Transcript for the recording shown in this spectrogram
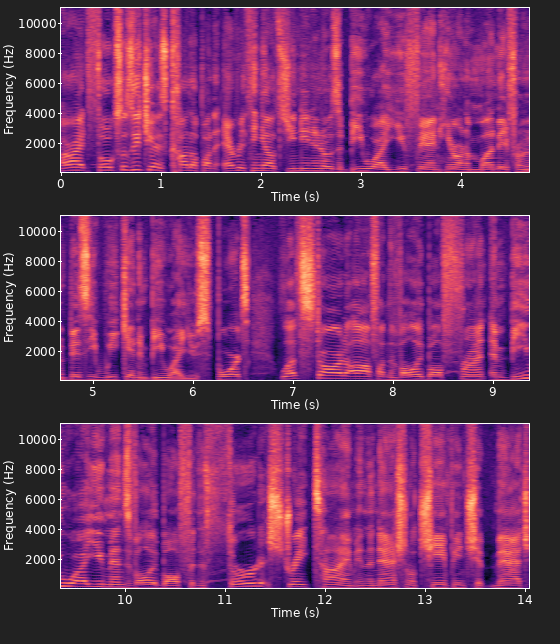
All right, folks, let's get you guys caught up on everything else you need to know as a BYU fan here on a Monday from a busy weekend in BYU sports. Let's start off on the volleyball front and BYU men's volleyball for the third straight time in the national championship match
